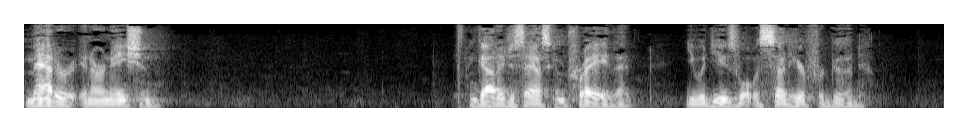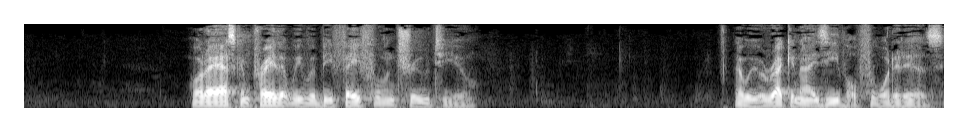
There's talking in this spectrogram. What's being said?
matter in our nation. And God, I just ask and pray that you would use what was said here for good. Lord, I ask and pray that we would be faithful and true to you. That we would recognize evil for what it is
